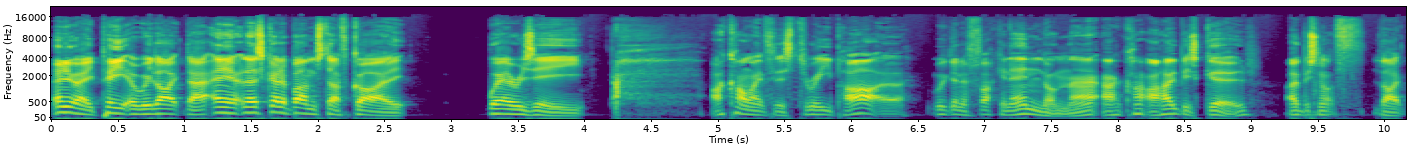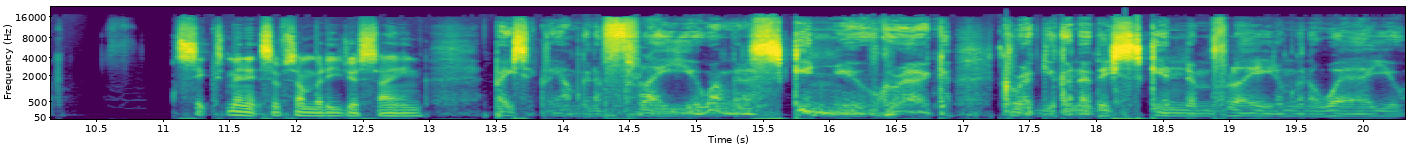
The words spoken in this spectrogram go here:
Anyway, Peter, we like that. Anyway, let's go to bum stuff, guy. Where is he? I can't wait for this three parter. We're gonna fucking end on that. I can't, I hope it's good. I hope it's not like six minutes of somebody just saying, basically, I'm gonna flay you. I'm gonna skin you, Greg. Greg, you're gonna be skinned and flayed. I'm gonna wear you,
